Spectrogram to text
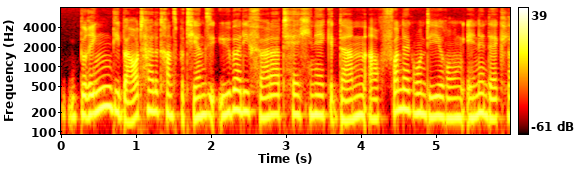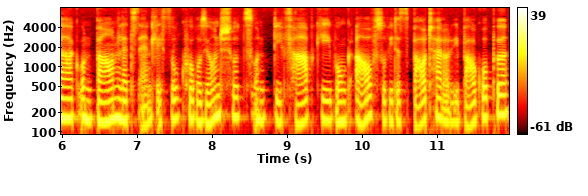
bringen die Bauteile, transportieren sie über die Fördertechnik dann auch von der Grundierung in den Decklack und bauen letztendlich so Korrosionsschutz und die Farbgebung auf, so wie das Bauteil oder die Baugruppe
